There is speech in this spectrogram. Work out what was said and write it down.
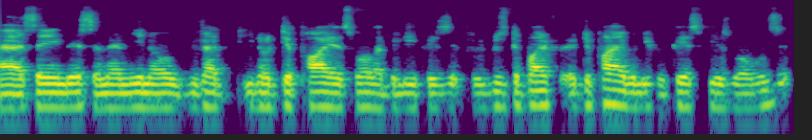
uh, saying this, and then you know we've had you know Depay as well. I believe is it, it was Depay, Depay I believe for PSV as well, was it?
